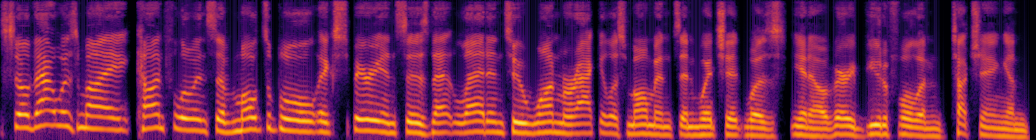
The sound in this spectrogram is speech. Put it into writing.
so that was my confluence of multiple experiences that led into one miraculous moment in which it was, you know, very beautiful and touching and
